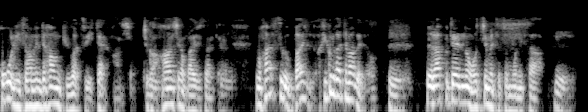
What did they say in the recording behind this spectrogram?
ここ2、3年で阪急がついたよ、阪神。違う、阪神が買収されたよ。でも阪神すぐ買収、ひっくり返ってまうけど。うん。で、楽天の落ち目とともにさ、うん。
